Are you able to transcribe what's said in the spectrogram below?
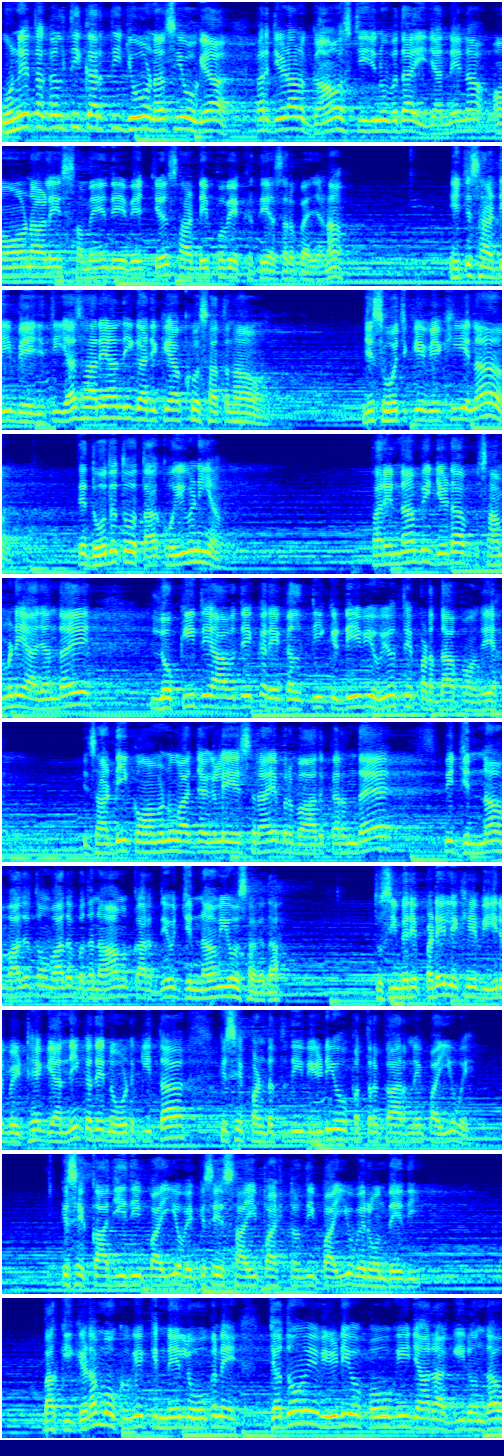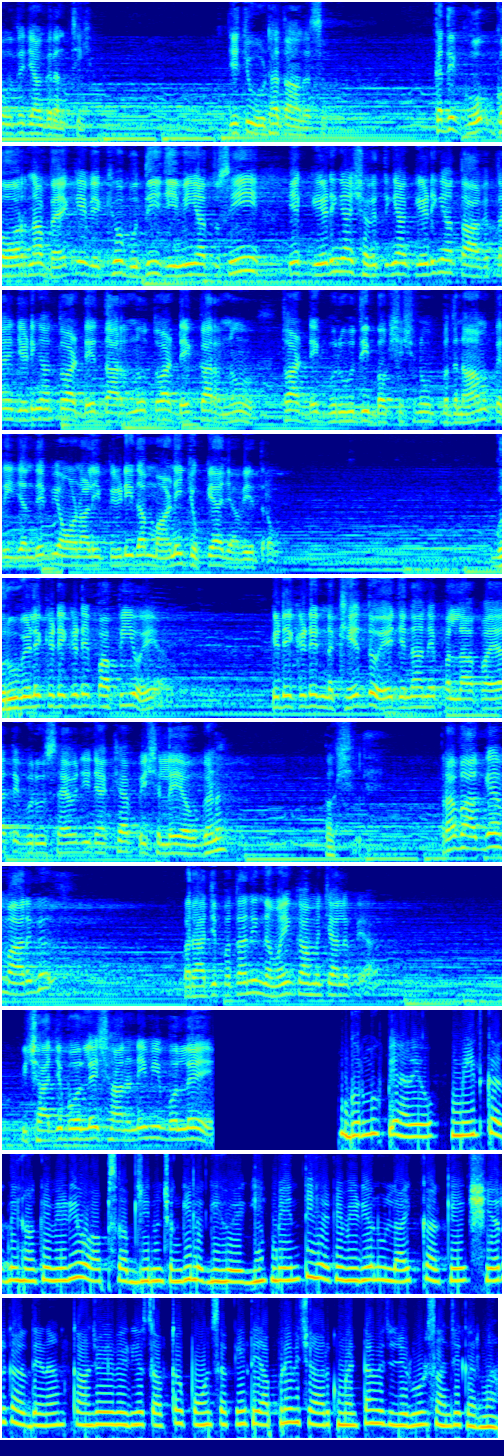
ਉਹਨੇ ਤਾਂ ਗਲਤੀ ਕਰਤੀ, ਜੋ ਹੋਣਾ ਸੀ ਹੋ ਗਿਆ, ਪਰ ਜਿਹੜਾ ਹੁਣ ਗਾਂ ਉਸ ਚੀਜ਼ ਨੂੰ ਵਧਾਈ ਜਾਂਦੇ ਨਾ, ਆਉਣ ਵਾਲੇ ਸਮੇਂ ਦੇ ਵਿੱਚ ਸਾਡੇ ਭਵਿੱਖ ਤੇ ਅਸਰ ਪੈ ਜਾਣਾ। ਇਹ ਚ ਸਾਡੀ ਬੇਇੱਜ਼ਤੀ ਆ ਸਾਰਿਆਂ ਦੀ, ਗੱਜ ਕੇ ਆਖੋ ਸਤਨਾਮ। ਜੇ ਸੋਚ ਕੇ ਵੇਖੀਏ ਨਾ, ਤੇ ਦੁੱਧ ਧੋਤਾ ਕੋਈ ਵੀ ਨਹੀਂ ਆ। ਪਰ ਇੰਨਾ ਵੀ ਜਿਹੜਾ ਸਾਹਮਣੇ ਆ ਜਾਂਦਾ ਏ, ਲੋਕੀ ਤੇ ਆਪਦੇ ਘਰੇ ਗਲਤੀ ਕਿੱਡੀ ਵੀ ਹੋਵੇ ਉੱਤੇ ਪਰਦਾ ਪਾਉਂਦੇ ਆ। ਸਾਡੀ ਕੌਮ ਨੂੰ ਅੱਜ ਅਗਲੇ ਇਸ ਰਾਏ ਬਰਬਾਦ ਕਰਨ ਦਾ ਵੀ ਜਿੰਨਾ ਵੱਧ ਤੋਂ ਵੱਧ ਬਦਨਾਮ ਕਰ ਦਿਓ, ਜਿੰਨਾ ਵੀ ਹੋ ਸਕਦਾ। ਤੁਸੀਂ ਮੇਰੇ ਪੜ੍ਹੇ ਲਿਖੇ ਵੀਰ ਬੈਠੇ, ਗਿਆਨੀ ਕਦੇ ਨੋਟ ਕੀਤਾ ਕਿਸੇ ਪੰਡਤ ਦੀ ਵੀਡੀਓ ਪੱਤਰਕਾਰ ਨੇ ਪਾਈ ਹੋਵੇ? ਕਿਸੇ ਕਾਜੀ ਦੀ ਪਾਈ ਹੋਵੇ, ਕਿਸੇ ਸਾਈ ਪਾਸਟਰ ਦੀ ਪਾਈ ਹੋਵੇ ਰੋਂਦੇ ਦੀ? ਬਾਕੀ ਕਿਹੜਾ ਮੁੱਕ ਗਏ, ਕਿੰਨੇ ਲੋਕ ਨੇ, ਜਦੋਂ ਵੀ ਵੀਡੀਓ ਪਾਉਗੀ ਜਾਂ ਰਾਗੀ ਰੋਂਦਾ ਹੋਊ ਤੇ ਜਾਂ ਗ੍ਰੰਥੀ। ਜੇ ਝੂਠ ਆ ਤਾਂ ਦੱਸੋ। ਕਦੇ ਗੌ- ਗੌਰ ਨਾਲ ਬਹਿ ਕੇ ਵੇਖਿਓ ਬੁੱਧੀ ਜੀਵੀ ਆ ਤੁਸੀਂ, ਇਹ ਕਿਹੜੀਆਂ ਸ਼ਕਤੀਆਂ, ਕਿਹੜੀਆਂ ਤਾਕਤਾਂ ਜਿਹੜੀਆਂ ਤੁਹਾਡੇ ਦਰ ਨੂੰ, ਤੁਹਾਡੇ ਘਰ ਨੂੰ, ਤੁਹਾਡੇ ਗੁਰੂ ਦੀ ਬਖਸ਼ਿਸ਼ ਨੂੰ ਬਦਨਾਮ ਕਰੀ ਜਾਂਦੇ ਵੀ ਆਉਣ ਵਾਲੀ ਪੀੜ੍ਹੀ ਦਾ ਮਾਣ ਹੀ ਚੁੱਕਿਆ ਜਾਵੇ ਇਧਰੋਂ। ਗੁਰੂ ਵੇਲੇ ਕਿਹੜੇ ਕਿਹੜੇ ਪਾਪੀ ਹੋਏ ਆ? ਕਿਹੜੇ ਕਿਹੜੇ ਨਖੇਧ ਹੋਏ ਜਿਨ੍ਹਾਂ ਨੇ ਪੱਲਾ ਪਾਇਆ ਤੇ ਗੁਰੂ ਸਾਹਿਬ ਜੀ ਨੇ ਆਖਿਆ, ਪਿਛਲੇ ਔਗਣ ਬਖਸ਼ ਲੈ। ਪ੍ਰਭ ਆਗਿਆ ਮਾਰਗ, ਪਰ ਅੱਜ ਪਤਾ ਨਹੀਂ ਨਵਾਂ ਹੀ ਕੰਮ ਚੱਲ ਪਿਆ। ਵੀ ਬੋਲੇ, ਛਾਨਣੀ ਵੀ ਬੋਲੇ। ਗੁਰਮੁਖ ਪਿਆਰਿਓ, ਉਮੀਦ ਕਰਦੇ ਹਾਂ ਕਿ ਵੀਡੀਓ ਆਪ ਸਭ ਜੀ ਨੂੰ ਚੰਗੀ ਲੱਗੀ ਹੋਵੇਗੀ। ਬੇਨਤੀ ਹੈ ਕਿ ਵੀਡੀਓ ਨੂੰ ਲਾਈਕ ਕਰਕੇ ਸ਼ੇਅਰ ਕਰ ਦੇਣਾ ਤਾਂ ਜੋ ਇਹ ਵੀਡੀਓ ਸਭ ਤੱਕ ਪਹੁੰਚ ਸਕੇ ਤੇ ਆਪਣੇ ਵਿਚਾਰ ਕਮੈਂਟਾਂ ਵਿੱਚ ਜ਼ਰੂਰ ਸਾਂਝੇ ਕਰਨਾ।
